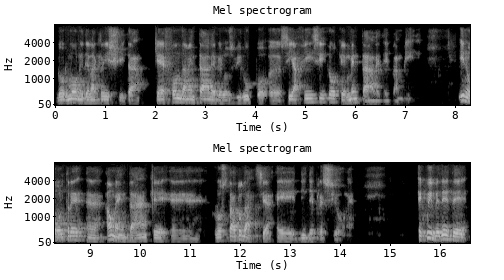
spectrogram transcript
l'ormone della crescita, che è fondamentale per lo sviluppo eh, sia fisico che mentale dei bambini. Inoltre eh, aumenta anche eh, lo stato d'ansia e di depressione. E qui vedete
